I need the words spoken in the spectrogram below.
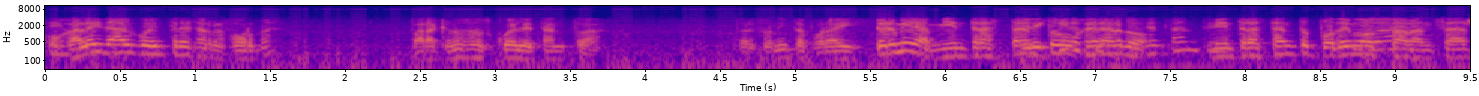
sí. Ojalá Hidalgo entre a esa reforma para que no se nos cuele tanto a personita por ahí. Pero mira, mientras tanto, a Gerardo, mientras tanto podemos avanzar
